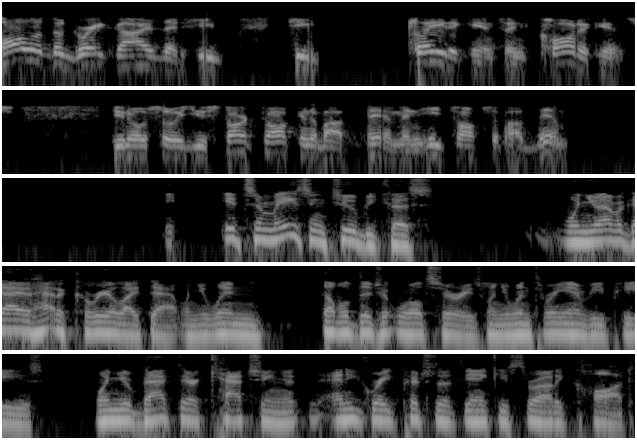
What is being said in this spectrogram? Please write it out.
all of the great guys that he he played against and caught against. You know, so you start talking about them, and he talks about them. It's amazing too because when you have a guy who had a career like that, when you win double-digit World Series, when you win three MVPs, when you're back there catching any great pitcher that the Yankees threw out, he caught.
